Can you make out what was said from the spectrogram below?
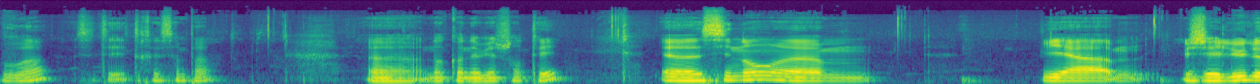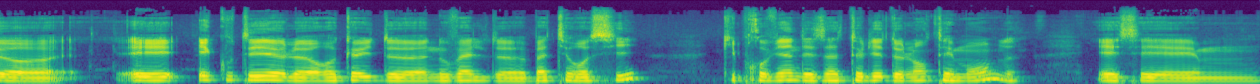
voix. C'était très sympa. Donc, on a bien chanté. Sinon, il y a, j'ai lu le, et écouté le recueil de nouvelles de Batirossi, qui provient des ateliers de l'Antémonde. Et c'est, hum,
